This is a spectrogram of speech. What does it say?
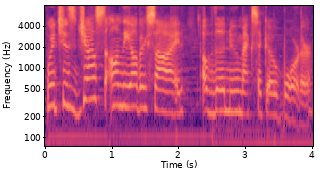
which is just on the other side of the New Mexico border.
